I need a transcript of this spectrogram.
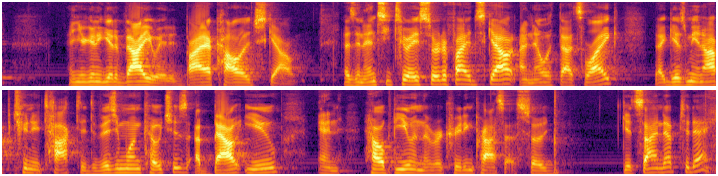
and you're going to get evaluated by a college scout. As an NCAA certified scout, I know what that's like. That gives me an opportunity to talk to Division One coaches about you and help you in the recruiting process. So get signed up today.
